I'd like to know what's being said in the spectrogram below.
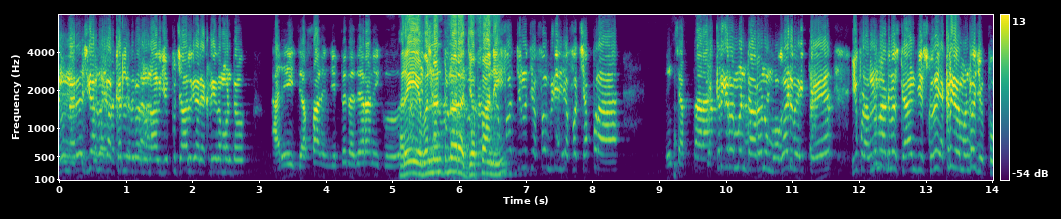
నువ్వు నరేష్ గారి అక్కర్లేదు నువ్వు నాకు చెప్పు చాలు గారు ఎక్కడికి రమ్మంటావు? అరే జఫా నేను చెప్పేది అదేరా నీకు. అరే ఎవరిని అంటున్నారా జఫా అని? జఫా, చిన్న జఫా మిడిల్ జఫా చెప్పరా? నేను చెప్తారా? ఎక్కడికి రమ్మంటారో నువ్వు మొగాడు అయితే ఇప్పుడు అన్న మాట మీద స్టాండ్ తీసుకుని ఎక్కడికి రమ్మంటావు చెప్పు.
